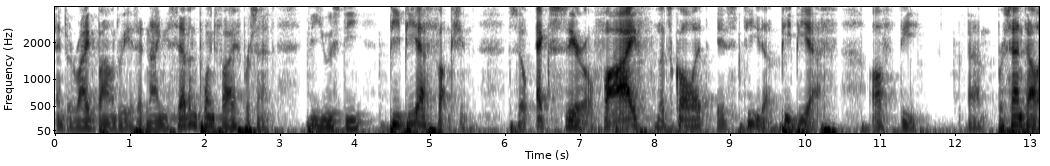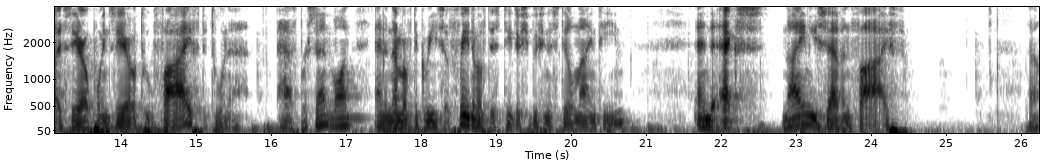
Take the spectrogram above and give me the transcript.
and the right boundary is at 97.5%, we use the PPF function. So x05, let's call it, is t dot PPF of the um, percentile is 0.025, the 2.5% one, and the number of degrees of freedom of this t distribution is still 19. And the x97.5 uh,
